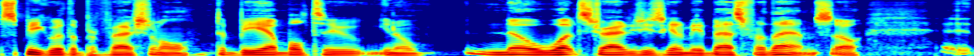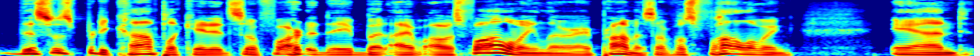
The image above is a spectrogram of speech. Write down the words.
speak with a professional to be able to you know know what strategy is going to be best for them. So this was pretty complicated so far today, but I, I was following Larry. I promise I was following, and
